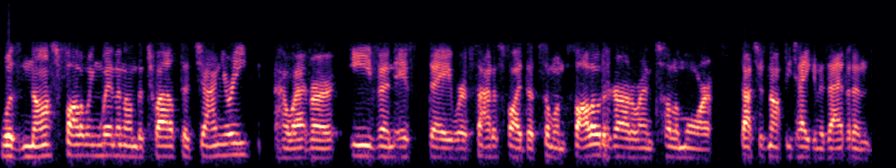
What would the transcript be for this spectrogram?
was not following women on the 12th of January. However, even if they were satisfied that someone followed a girl around Tullamore, that should not be taken as evidence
